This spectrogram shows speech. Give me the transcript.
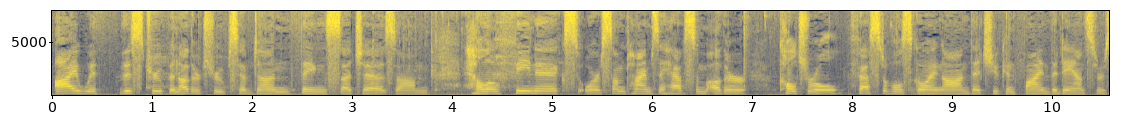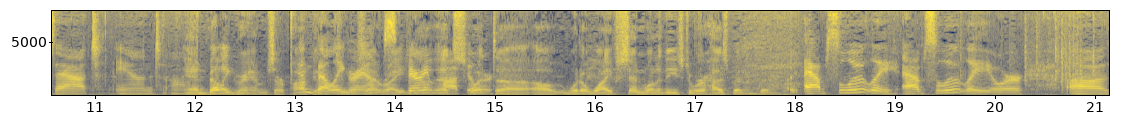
I, with this troupe and other troupes, have done things such as um, Hello Phoenix, or sometimes they have some other cultural festivals going on that you can find the dancers at. And, um, and bellygrams are popular, belly too, is that right? very Now, that's popular. What, uh, uh, would a wife send one of these to her husband? Uh, Absolutely, absolutely. Or uh,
